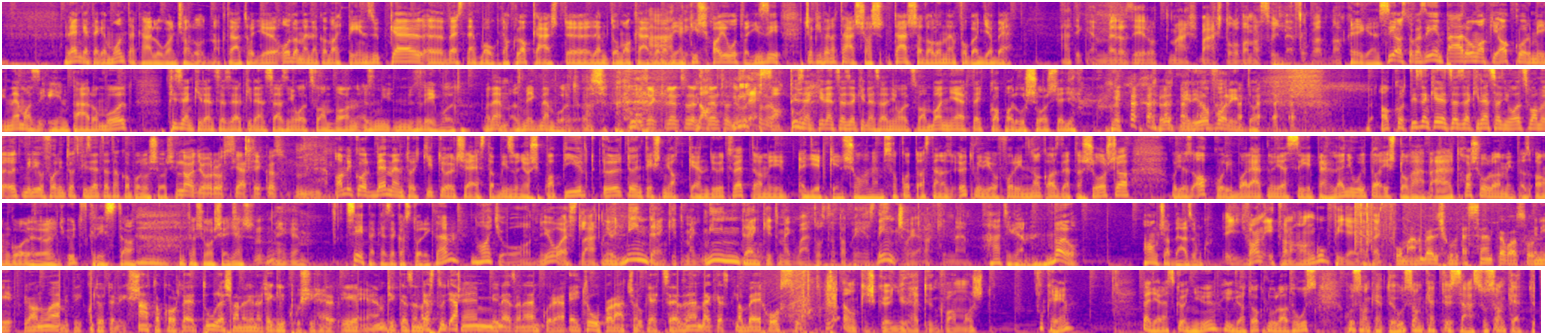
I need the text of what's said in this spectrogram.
Rengetegen Monte Carlo-ban csalódnak, tehát hogy oda mennek a nagy pénzükkel, vesznek maguknak lakást, nem tudom, akár hát valamilyen igen. kis hajót, vagy izé, csak éppen a társas, társadalom nem fogadja be. Hát igen, mert azért ott más, mástól van az, hogy befogadnak. Igen. Sziasztok, az én párom, aki akkor még nem az én párom volt, 19.980-ban, ez, mi, ez rég volt. Vagy nem, az még nem volt. Na, 19.980? mi lesz akkor? 19.980-ban nyert egy kaparós sorsjegy 5 millió forintot. Akkor 19.980-ban 5 millió forintot fizetett a kaparós sorsjegy. Nagyon rossz játék az. Amikor bement, hogy kitöltse ezt a bizonyos papírt, öltönyt és nyakkendőt vett, ami egyébként soha nem szokott, aztán az 5 millió forintnak az lett a sorsa, hogy az akkori barátnője szépen lenyúlta és tovább állt. Hasonlóan, mint az angol hölgy. Üdv Kriszta, mint a sorsjegyes. Igen. Szépek ezek a sztorik, nem? Nagyon. Jó ezt látni, hogy mindenkit meg, mindenkit megváltoztat a pénz. Nincs olyan, aki nem. Hát igen. Na jó, hangcsapdázunk. Így van, itt van a hanguk, figyeljetek. Fumán is úr eszent tavaszolni január, amit itt történik. Át akart el túl esve jön egy eglikusi éljen. Csak ezen ezt ugye semmi ezen amikor el egy tróparácsok egyszer. Az ember kezd ki a be hosszú. Nagyon kis könnyű hetünk van most. Oké. Okay. Legyen ez könnyű, hívjatok 0620 22 22 122.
